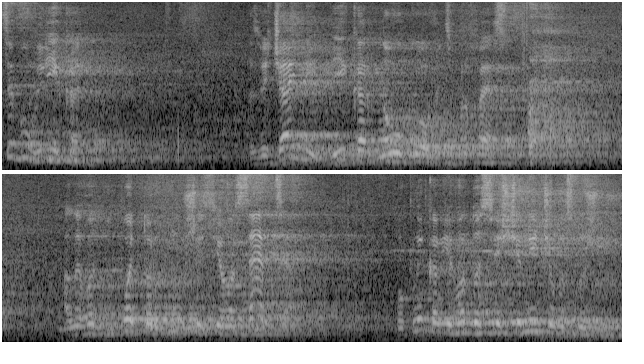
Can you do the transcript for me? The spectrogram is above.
Це був лікар. Звичайний лікар, науковець, професор. Але Господь, торкнувшись його серця, покликав його до священичого служіння.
